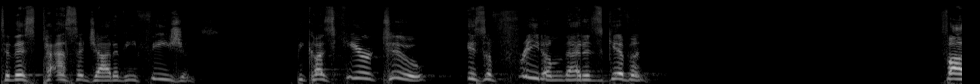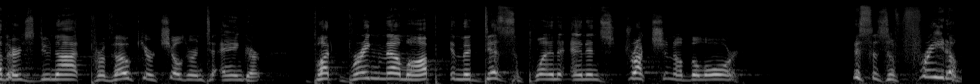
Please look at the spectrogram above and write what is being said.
to this passage out of Ephesians. Because here too is a freedom that is given. Fathers, do not provoke your children to anger, but bring them up in the discipline and instruction of the Lord. This is a freedom.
